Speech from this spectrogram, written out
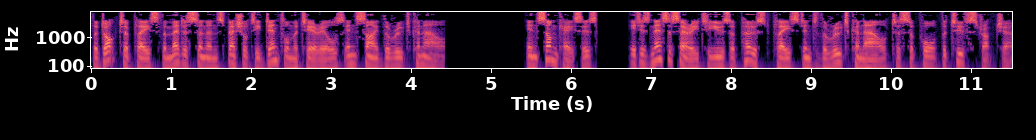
The doctor place the medicine and specialty dental materials inside the root canal. In some cases, it is necessary to use a post placed into the root canal to support the tooth structure.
